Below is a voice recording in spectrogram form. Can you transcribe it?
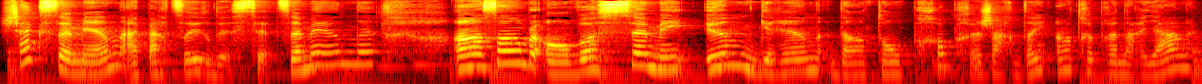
Chaque semaine, à partir de cette semaine, ensemble, on va semer une graine dans ton propre jardin entrepreneurial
